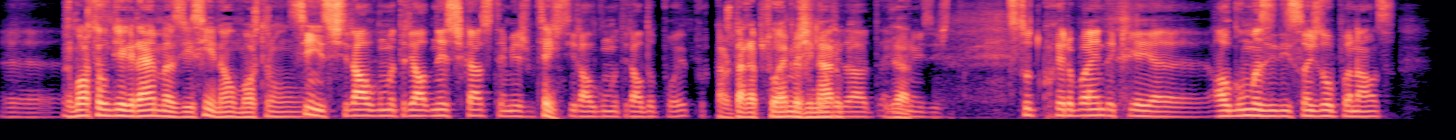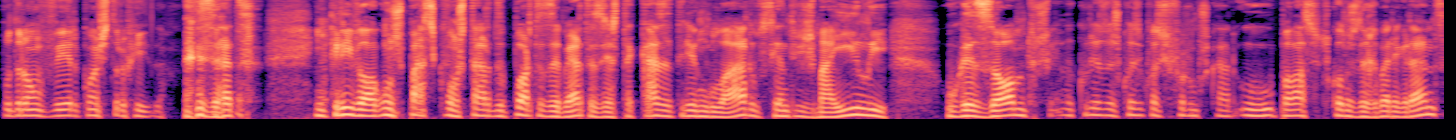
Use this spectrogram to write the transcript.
Uh, mostram diagramas e assim, não? Mostram... Sim, existirá algum material, nesses casos tem mesmo que existir algum material de apoio. Para ajudar a pessoa a imaginar. Ainda não existe. Se tudo correr bem, daqui a algumas edições do Open House, poderão ver construído. Exato. Incrível, alguns espaços que vão estar de portas abertas, esta casa triangular, o centro Ismaili, o gasómetro, é curioso as coisas que vocês foram buscar, o Palácio dos Condes da Ribeira Grande,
